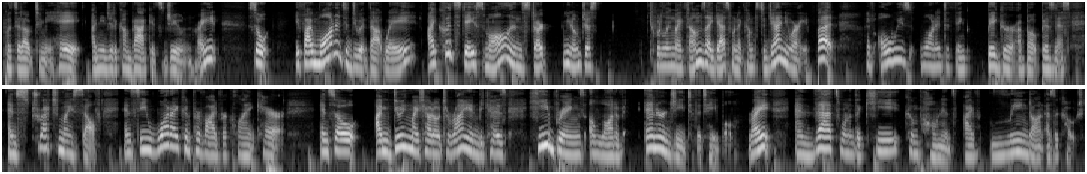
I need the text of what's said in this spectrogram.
puts it out to me. Hey, I need you to come back. It's June, right? So if I wanted to do it that way, I could stay small and start, you know, just twiddling my thumbs, I guess, when it comes to January. But I've always wanted to think bigger about business and stretch myself and see what I could provide for client care. And so I'm doing my shout out to Ryan because he brings a lot of energy to the table, right? And that's one of the key components I've leaned on as a coach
